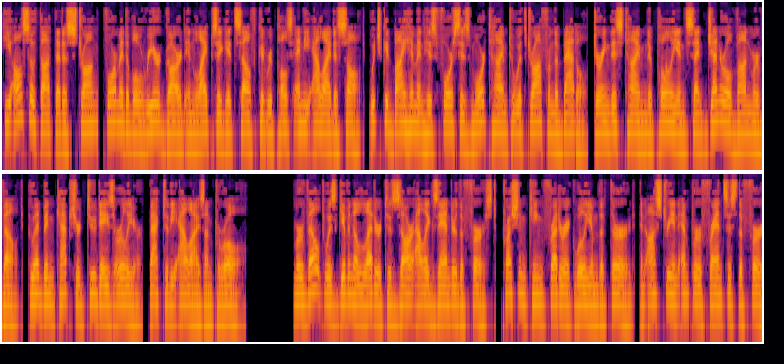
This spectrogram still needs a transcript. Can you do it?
He also thought that a strong, formidable rear guard in Leipzig itself could repulse any Allied assault, which could buy him and his forces more time to withdraw from the battle. During this time, Napoleon sent General von Merveldt, who had been captured two days earlier, back to the Allies on parole. Merveldt was given a letter to Tsar Alexander I, Prussian King Frederick William III, and Austrian Emperor Francis I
